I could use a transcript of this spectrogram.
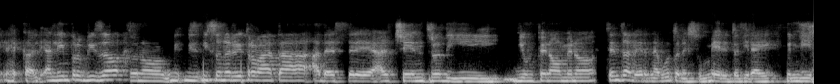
ecco, all'improvviso sono, mi, mi, sono ritrovata ad essere al centro di, di un fenomeno senza averne avuto nessun merito direi. Quindi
